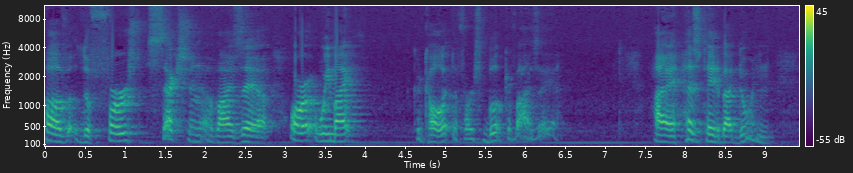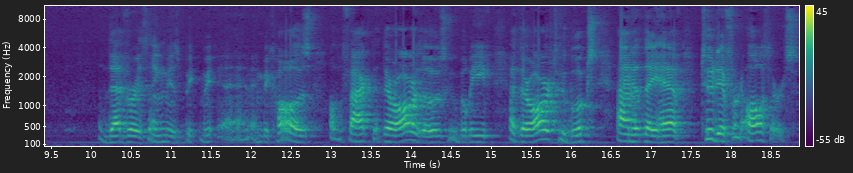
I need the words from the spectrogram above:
of the first section of Isaiah, or we might could call it the first book of Isaiah. I hesitate about doing that very thing is be, and because of the fact that there are those who believe that there are two books and that they have two different authors.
